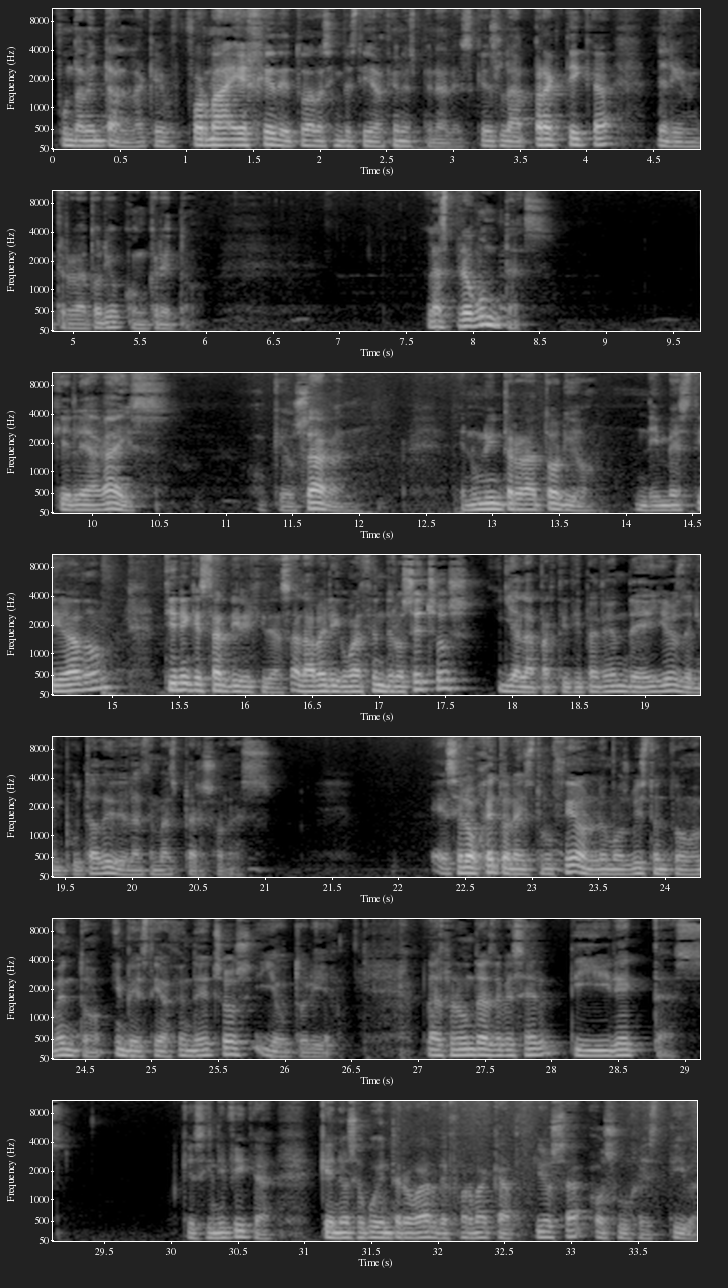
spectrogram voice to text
fundamental, la que forma eje de todas las investigaciones penales, que es la práctica del interrogatorio concreto. Las preguntas que le hagáis o que os hagan en un interrogatorio de investigado tienen que estar dirigidas a la averiguación de los hechos y a la participación de ellos del imputado y de las demás personas es el objeto de la instrucción, lo hemos visto en todo momento, investigación de hechos y autoría. Las preguntas deben ser directas, que significa que no se puede interrogar de forma capciosa o sugestiva.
